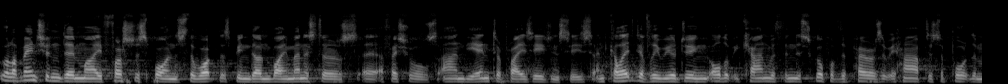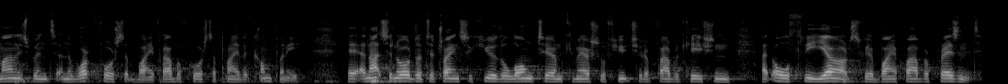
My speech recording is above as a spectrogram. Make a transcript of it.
well, I've mentioned in my first response the work that's been done by ministers, uh, officials and the enterprise agencies, and collectively we are doing all that we can within the scope of the powers that we have to support the management and the workforce at BIFAB, of course, a private company. Uh, and that's in order to try and secure the long-term commercial future of fabrication at all three yards where BIFAB are present.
